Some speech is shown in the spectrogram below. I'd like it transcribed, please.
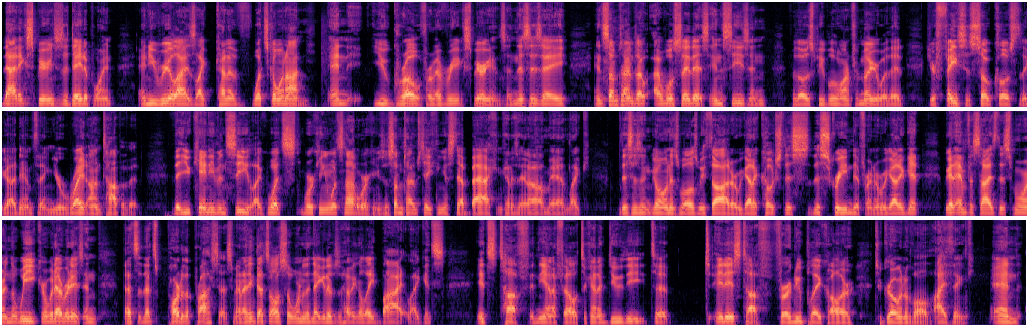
that experience is a data point, and you realize like kind of what's going on, and you grow from every experience. And this is a, and sometimes I, I will say this in season for those people who aren't familiar with it, your face is so close to the goddamn thing, you're right on top of it that you can't even see like what's working and what's not working. So sometimes taking a step back and kind of saying, "Oh man, like this isn't going as well as we thought," or we got to coach this this screen different, or we got to get we got to emphasize this more in the week, or whatever it is. And that's that's part of the process, man. I think that's also one of the negatives of having a late bye. Like it's it's tough in the NFL to kind of do the to, it is tough for a new play caller to grow and evolve. I think, and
